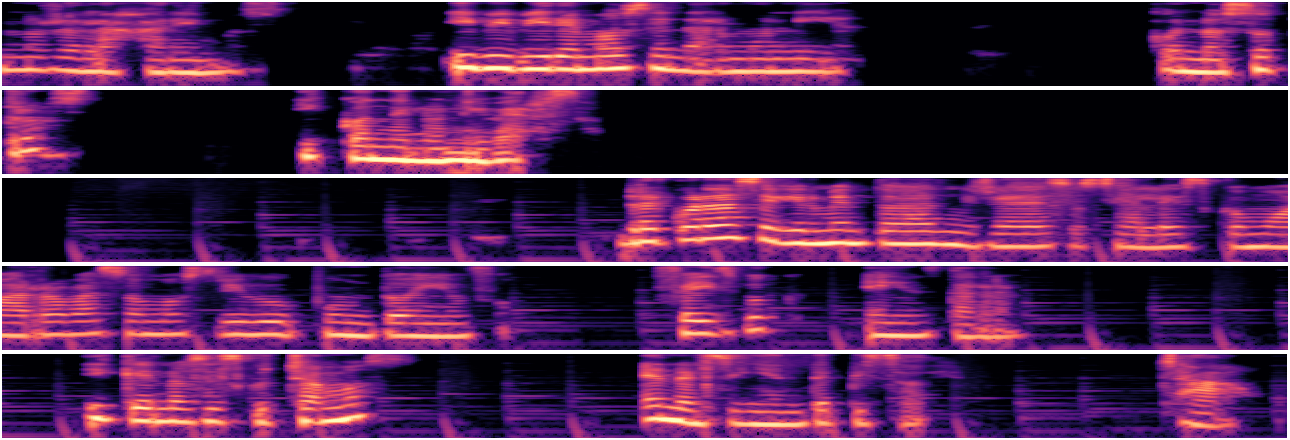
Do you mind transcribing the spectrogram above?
nos relajaremos y viviremos en armonía con nosotros y con el universo. Recuerda seguirme en todas mis redes sociales como arroba somostribu.info, Facebook e Instagram. Y que nos escuchamos en el siguiente episodio. Chao.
